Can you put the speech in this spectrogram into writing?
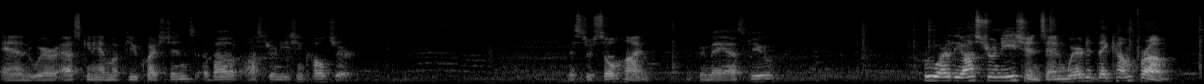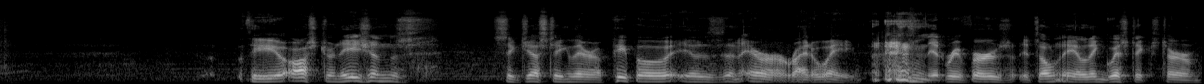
and we're asking him a few questions about Austronesian culture. Mr. Solheim, if we may ask you, who are the Austronesians and where did they come from? The Austronesians suggesting there are a people is an error right away. it refers, it's only a linguistics term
